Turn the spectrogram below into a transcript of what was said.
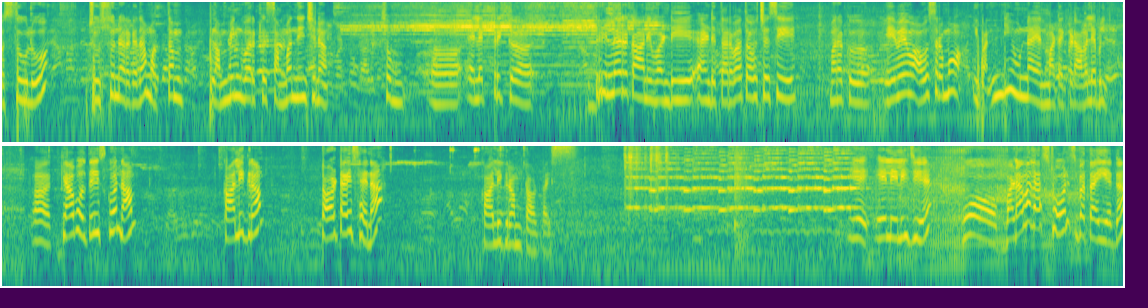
వస్తువులు. చూస్తున్నారు కదా మొత్తం ప్లంబింగ్ వర్క్ సంబంధించిన సో ఎలక్ట్రిక్ డ్రిల్లర్ కానివ్వండి అండ్ తర్వాత వచ్చేసి మనకు ఏమేమి అవసరమో ఇవన్నీ ఉన్నాయన్నమాట ఇక్కడ అవైలబుల్. క్యా బోల్తే తీసుకో నా కాలిగ్రామ్ టాటాయిస్ హైనా కాలిగ్రామ్ టాటాయిస్ ये ये ले लीजिए वो बड़ा वाला स्टोन्स बताइएगा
